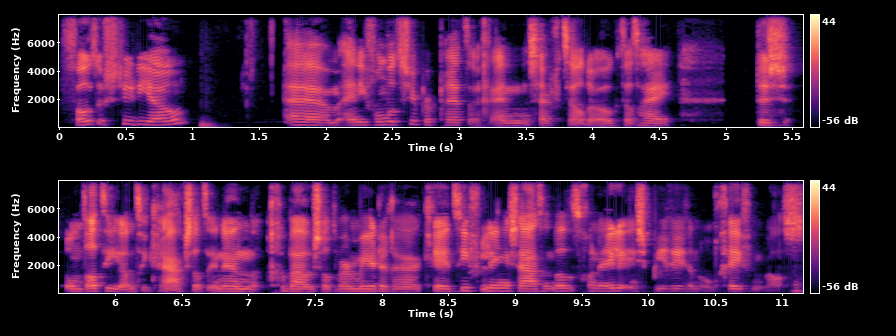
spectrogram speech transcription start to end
fotostudio um, en die vond het super prettig. En zij vertelde ook dat hij dus omdat die anti-kraak zat in een gebouw zat waar meerdere creatievelingen zaten. En dat het gewoon een hele inspirerende omgeving was.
